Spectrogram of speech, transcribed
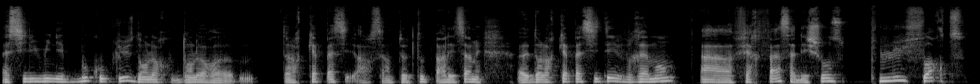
à s'illuminer beaucoup plus dans leur dans leur euh, dans leur capacité. Alors c'est un peu tôt de parler de ça, mais euh, dans leur capacité vraiment à faire face à des choses plus fortes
